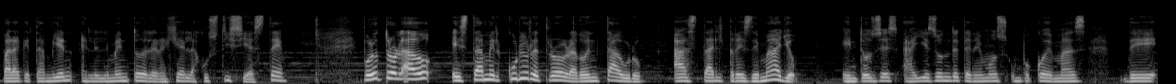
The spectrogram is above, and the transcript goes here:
para que también el elemento de la energía de la justicia esté. Por otro lado, está Mercurio retrógrado en Tauro hasta el 3 de mayo. Entonces ahí es donde tenemos un poco de más de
